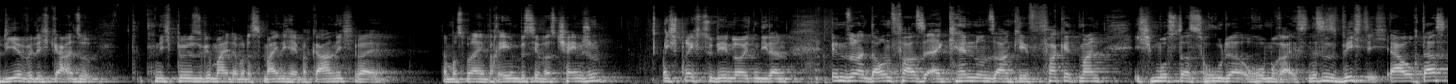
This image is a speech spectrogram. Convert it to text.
dir will ich gar, also nicht böse gemeint, aber das meine ich einfach gar nicht, weil da muss man einfach eh ein bisschen was changen. Ich spreche zu den Leuten, die dann in so einer Downphase erkennen und sagen, okay, fuck it, Mann, ich muss das Ruder rumreißen. Das ist wichtig. Ja, auch das,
